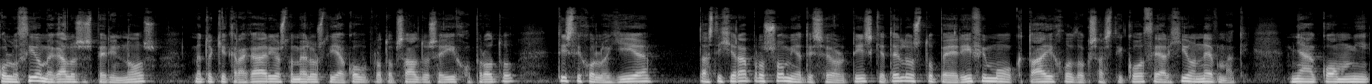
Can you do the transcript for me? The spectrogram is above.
Ακολουθεί ο Μεγάλος Εσπερινός με το κεκραγάριο στο μέλος του Ιακώβου Πρωτοψάλτου σε ήχο πρώτο, τη στοιχολογία, τα στοιχειρά προσώμια της εορτής και τέλος το περίφημο οκτάιχο δοξαστικό θεαρχείο νεύματι, μια ακόμη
